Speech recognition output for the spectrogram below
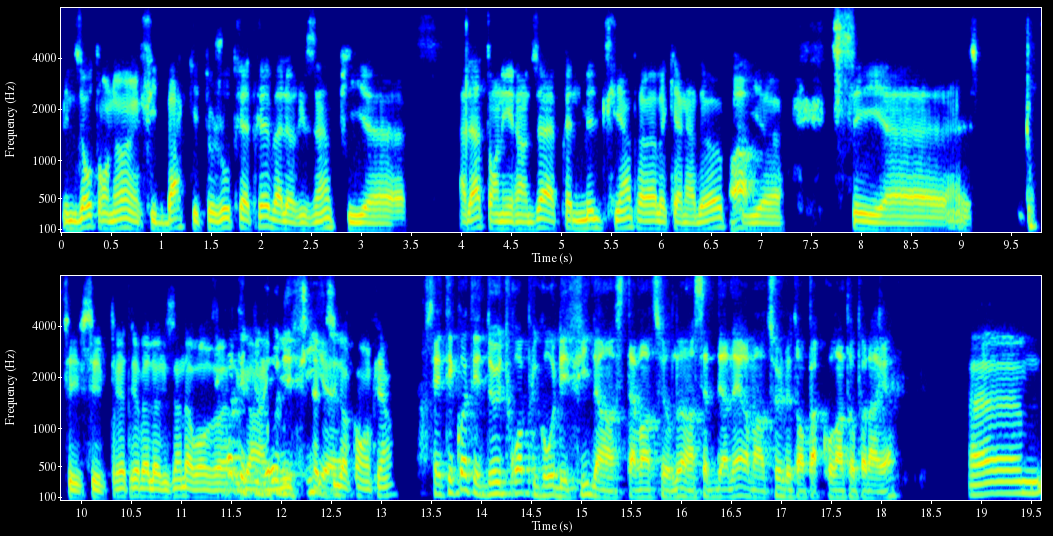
Mais nous autres, on a un feedback qui est toujours très, très valorisant. Puis euh, à date, on est rendu à près de 1000 clients à travers le Canada. Puis euh, euh, c'est c'est très, très valorisant d'avoir euh, gagné défis, leur confiance. Ça a été quoi tes deux, trois plus gros défis dans cette aventure-là, dans cette dernière aventure de ton parcours entrepreneurial? Euh,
